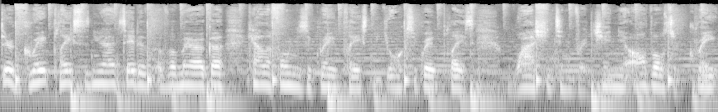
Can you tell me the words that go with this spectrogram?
They're great places in the United States of, of America. California's a great place. New York's a great place. Washington, Virginia, all those are great,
